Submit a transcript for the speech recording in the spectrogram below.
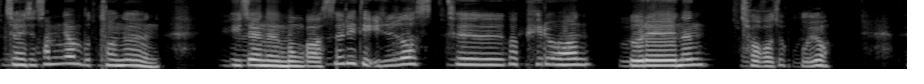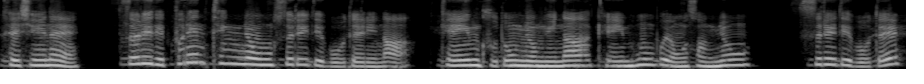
2023년부터는 이제는 뭔가 3D 일러스트가 필요한 의뢰는 적어졌고요. 대신에 3D 프린팅용 3D 모델이나 게임 구동용이나 게임 홍보 영상용 3D 모델,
